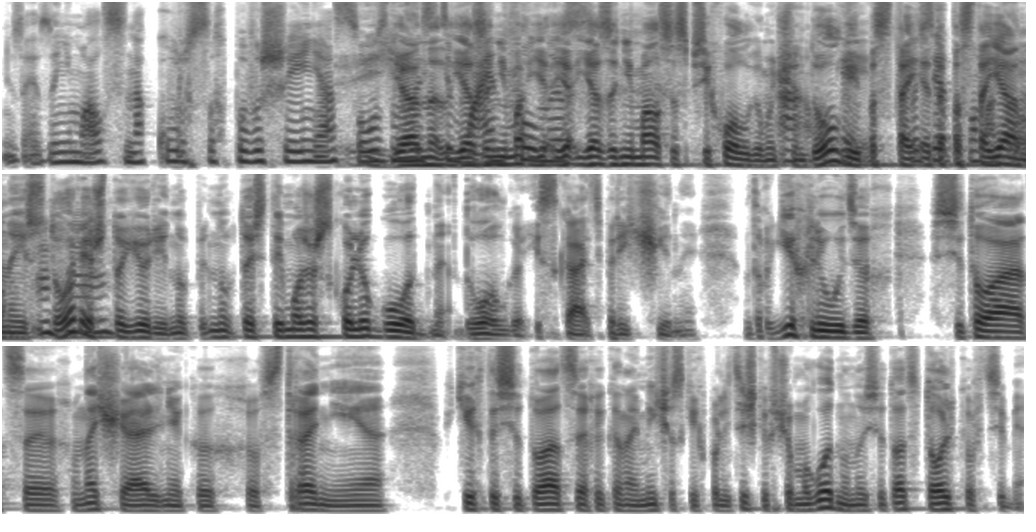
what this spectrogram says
не знаю, занимался на курсах повышения осознанности, я, я, занима, я, я, я занимался с психологом очень а, долго, окей. и посто... это, это постоянная помогло. история, угу. что, Юрий, ну, ну, то есть ты можешь сколь угодно долго искать причины в других людях, в ситуациях, в начальниках, в стране, в каких-то ситуациях экономических, политических, в чем угодно, но ситуация только в тебе.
